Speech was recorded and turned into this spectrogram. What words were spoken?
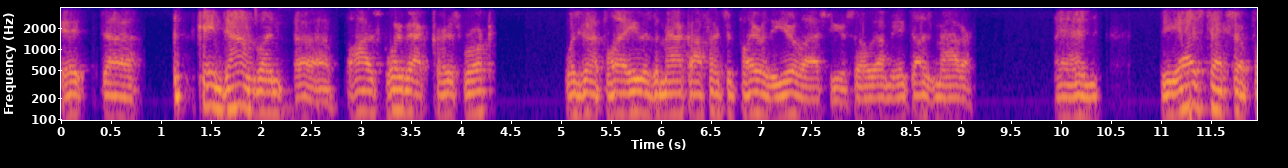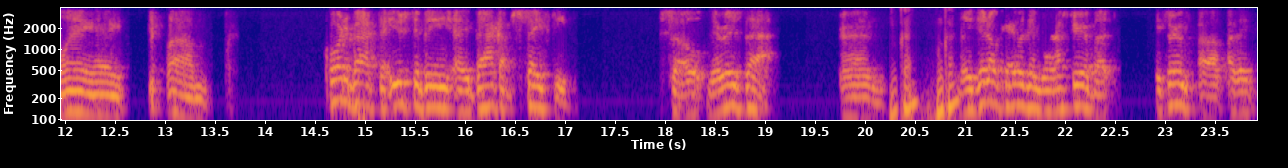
it uh, came down when uh, Ohio's quarterback Curtis Rourke was going to play. He was the MAC Offensive Player of the Year last year, so I mean it does matter. And the Aztecs are playing a um, quarterback that used to be a backup safety so there is that. And Okay. Okay. they did okay with him last year, but he threw, uh, I think,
